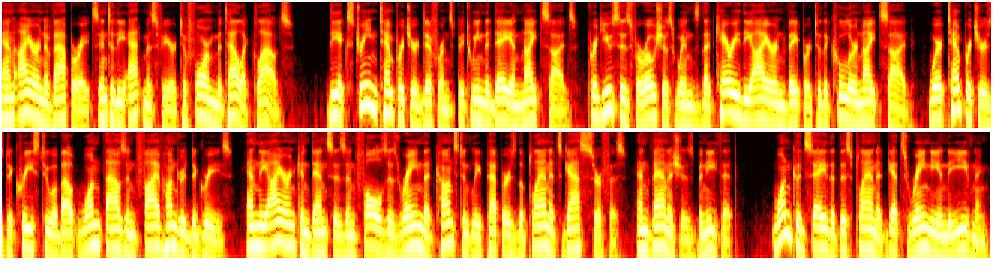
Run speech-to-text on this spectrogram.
and iron evaporates into the atmosphere to form metallic clouds. The extreme temperature difference between the day and night sides produces ferocious winds that carry the iron vapor to the cooler night side, where temperatures decrease to about 1500 degrees and the iron condenses and falls as rain that constantly peppers the planet's gas surface and vanishes beneath it. One could say that this planet gets rainy in the evening,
